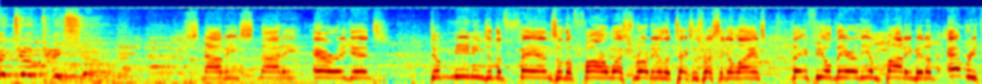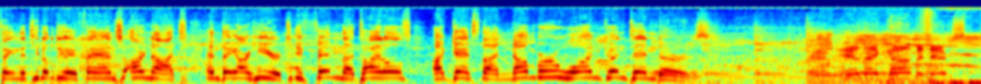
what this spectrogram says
Education. Snobby, snotty, arrogant, demeaning to the fans of the Far West Rodeo of the Texas Wrestling Alliance. They feel they are the embodiment of everything the TWA fans are not, and they are here to defend the titles against the number one contenders. And here they come, and they're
